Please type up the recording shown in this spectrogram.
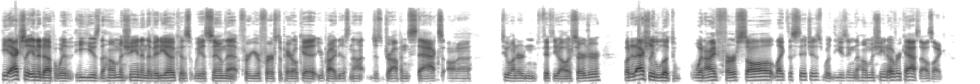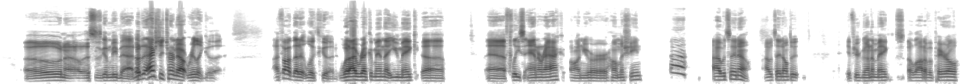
he actually ended up with he used the home machine in the video because we assume that for your first apparel kit, you're probably just not just dropping stacks on a two hundred and fifty dollar serger. But it actually looked when I first saw like the stitches with using the home machine overcast, I was like, "Oh no, this is gonna be bad." But it actually turned out really good. I thought that it looked good. Would I recommend that you make uh, a fleece anorak on your home machine? Uh, I would say no. I would say don't do. If you're gonna make a lot of apparel,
